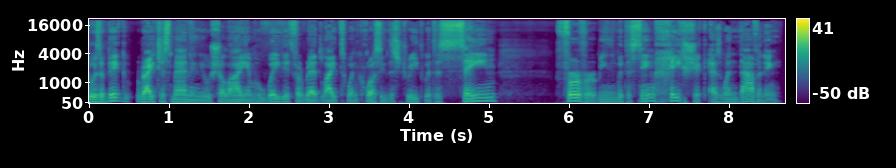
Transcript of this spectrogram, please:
There was a big righteous man in Yerushalayim who waited for red lights when crossing the street with the same fervor, meaning with the same cheshik as when davening.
